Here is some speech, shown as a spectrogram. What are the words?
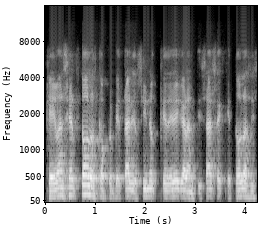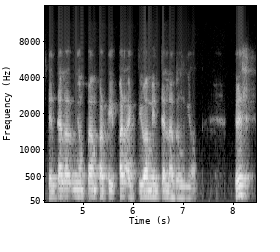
que deban ser todos los copropietarios, sino que debe garantizarse que todos los asistentes a la reunión puedan participar activamente en la reunión. Entonces,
